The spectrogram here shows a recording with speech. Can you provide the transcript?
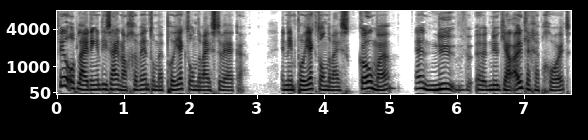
Veel opleidingen die zijn al gewend om met projectonderwijs te werken. En in projectonderwijs komen, hè, nu, uh, nu ik jouw uitleg heb gehoord,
